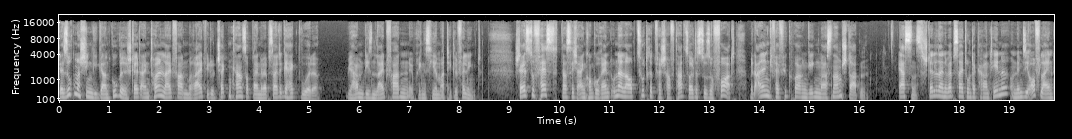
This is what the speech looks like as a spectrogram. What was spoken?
Der Suchmaschinengigant Google stellt einen tollen Leitfaden bereit, wie du checken kannst, ob deine Webseite gehackt wurde. Wir haben diesen Leitfaden übrigens hier im Artikel verlinkt. Stellst du fest, dass sich ein Konkurrent unerlaubt Zutritt verschafft hat, solltest du sofort mit allen verfügbaren Gegenmaßnahmen starten. Erstens, stelle deine Webseite unter Quarantäne und nimm sie offline,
